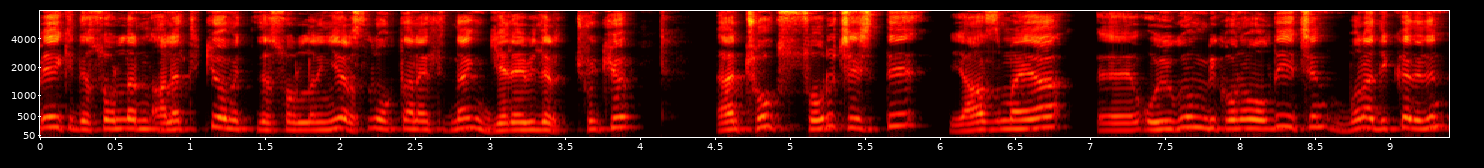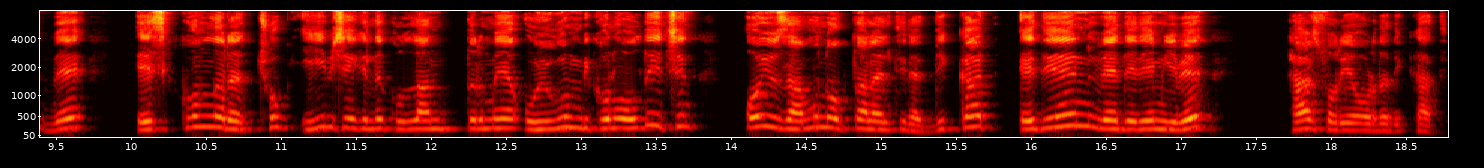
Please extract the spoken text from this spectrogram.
Belki de soruların analitik geometride soruların yarısı nokta netinden gelebilir. Çünkü yani çok soru çeşidi yazmaya e, uygun bir konu olduğu için buna dikkat edin ve eski konuları çok iyi bir şekilde kullandırmaya uygun bir konu olduğu için o yüzden bu nokta analitiğine dikkat edin ve dediğim gibi her soruya orada dikkat.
